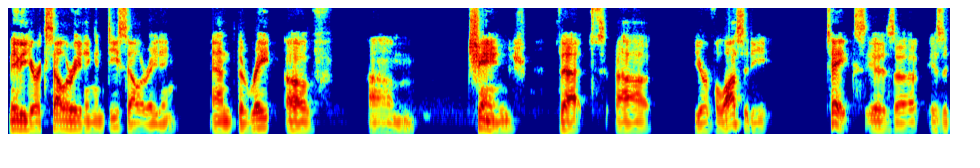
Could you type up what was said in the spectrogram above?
maybe you're accelerating and decelerating. And the rate of um, change that uh, your velocity takes is a, is a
